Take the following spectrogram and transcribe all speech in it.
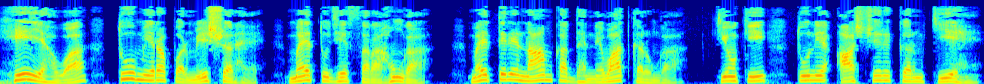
हे यहवा तू मेरा परमेश्वर है, मैं तुझे सराहूँगा, मैं तेरे नाम का धन्यवाद करूँगा, क्योंकि तूने आश्चर्य कर्म किए हैं,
